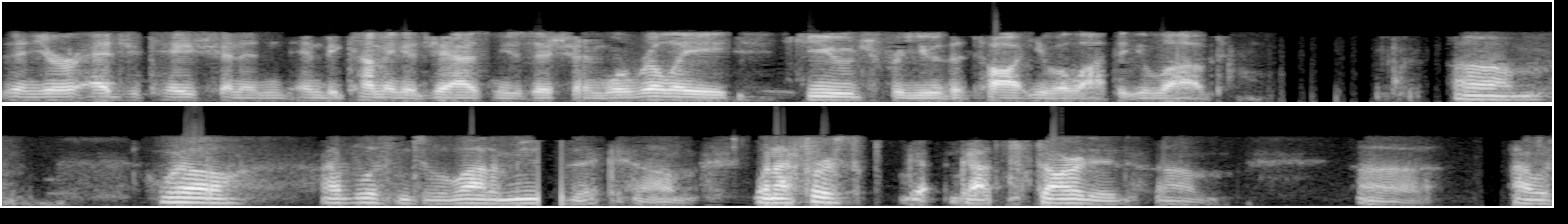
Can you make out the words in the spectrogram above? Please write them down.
and your education and, and becoming a jazz musician were really huge for you that taught you a lot that you loved? Um, well, I've listened to a lot of music. Um, when I first got started, um, uh, I was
